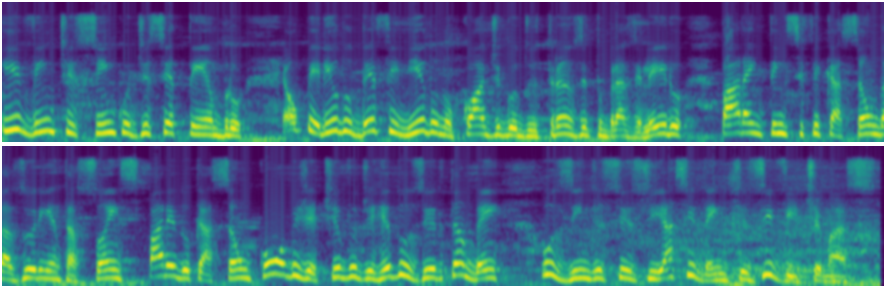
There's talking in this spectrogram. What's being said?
e 25 de setembro. É o período definido no Código do Trânsito Brasileiro para a intensificação das orientações para educação com o objetivo de reduzir também os índices de acidentes e vítimas.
